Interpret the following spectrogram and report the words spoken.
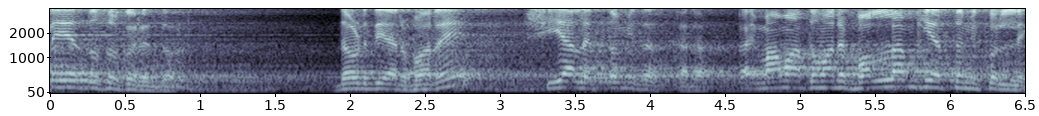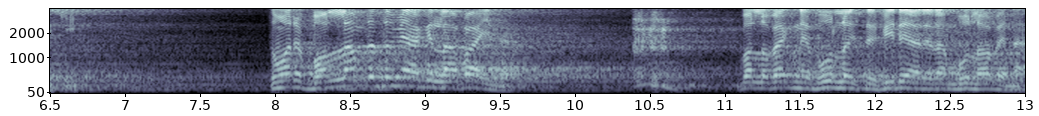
লেজ উঁচু করে দৌড়। দৌড় দেওয়ার পরে শিয়ালের তো মিজাজ খারাপ মামা, তোমারে বললাম কি আর তুমি করলে কি? তোমারে বললাম যে তুমি আগে লাভাই না। বলল, ব্যাগ নে ভুল হয়েছে ফিরে আর এরম ভুল হবে না।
